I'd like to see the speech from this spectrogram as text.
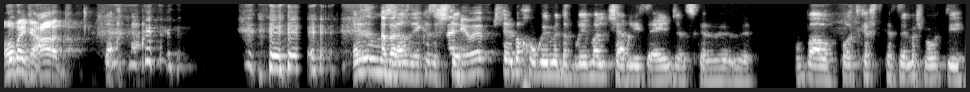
oh my god. איזה מוזר זה יהיה כזה שתי- בחורים מדברים על צ'רליס אנג'לס כזה, וואו, פודקאסט כזה משמעותי.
